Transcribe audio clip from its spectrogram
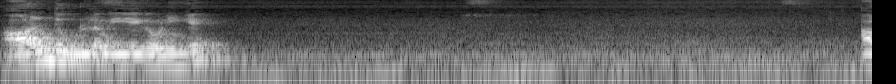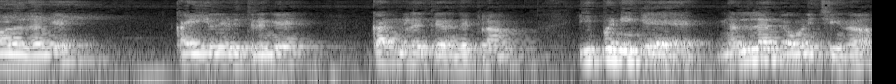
ஆழ்ந்து உள்ளங்கையே கவனிங்க. அவ்வளவுதாங்க. கைகள் எடுத்துருங்க. கண்களை திறந்துக்கலாம். இப்ப நீங்க நல்லா கவனிச்சீங்கன்னா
